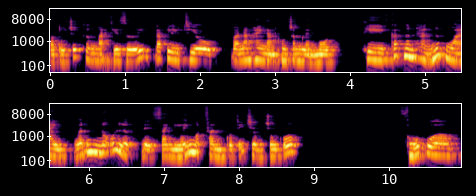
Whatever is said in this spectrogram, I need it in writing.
vào Tổ chức Thương mại Thế giới WTO vào năm 2001, thì các ngân hàng nước ngoài vẫn nỗ lực để giành lấy một phần của thị trường Trung Quốc. Phú World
